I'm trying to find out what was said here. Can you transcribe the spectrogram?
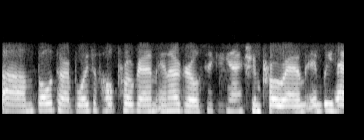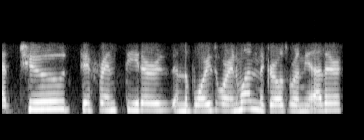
um, both our Boys of Hope program and our Girls Taking Action program. And we had two different theaters, and the boys were in one, the girls were in the other,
